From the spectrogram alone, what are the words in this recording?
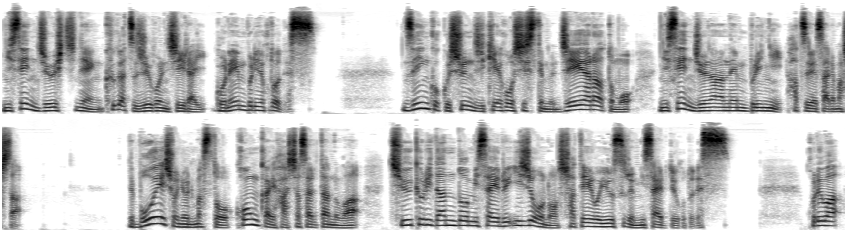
2017年9月15日以来5年ぶりのことです。全国瞬時警報システム J アラートも2017年ぶりに発令されました。防衛省によりますと、今回発射されたのは、中距離弾道ミサイル以上の射程を有するミサイルということです。これは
